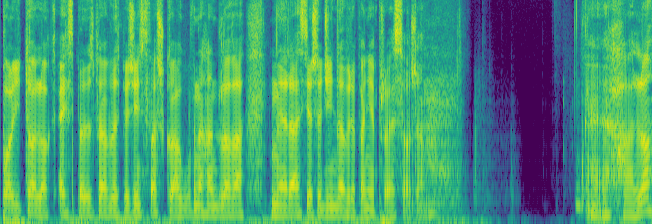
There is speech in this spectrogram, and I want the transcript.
politolog, ekspert do spraw bezpieczeństwa, Szkoła Główna Handlowa. Raz jeszcze dzień dobry, panie profesorze. E, Halo?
